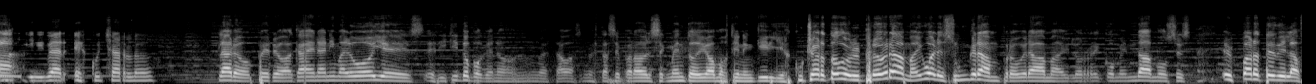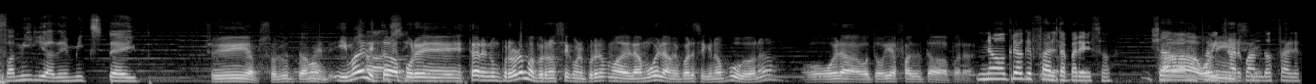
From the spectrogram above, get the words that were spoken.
el link y, y ver, escucharlo. Claro, pero acá en Animal Boy es, es distinto porque no, no, estaba, no está separado el segmento, digamos, tienen que ir y escuchar todo el programa. Igual es un gran programa y lo recomendamos, es, es parte de la familia de Mixtape. Sí, absolutamente. Y Mael Ah, estaba sí. por eh, estar en un programa, pero no sé, con el programa de la muela me parece que no pudo, ¿no? O, era, o todavía faltaba para. No, creo que falta para eso. Ya Ah, vamos a avisar cuando sale.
